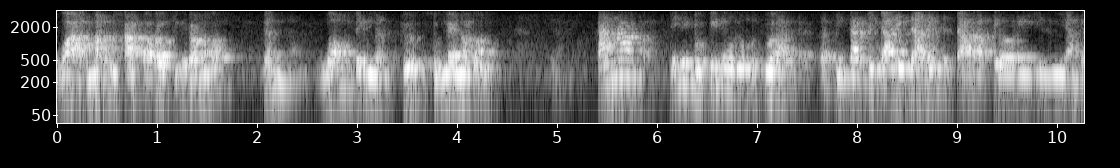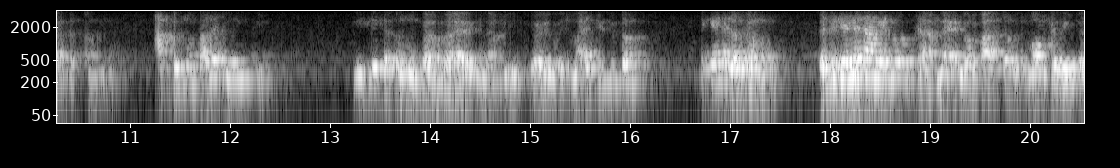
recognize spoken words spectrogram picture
wa man hafaro fikro dan sama. Wong sing medhuk sungai nopo karena ini bukti nurul dua. Ketika dicari-cari secara teori ilmiah nggak ketemu. Abdul Muthalib mimpi. Ini ketemu gambar Nabi Ibrahim Ismail itu. Ini loh Jadi dia nang itu damai, pasang semua dari itu.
